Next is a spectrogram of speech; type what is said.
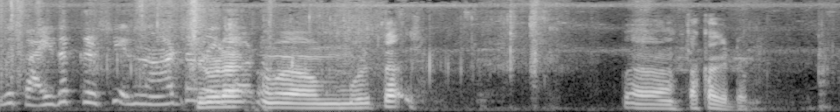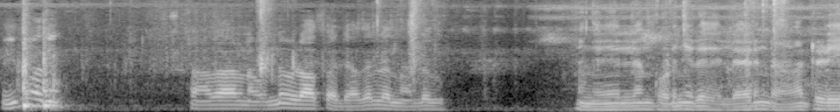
ഇത് ഇച്ചിരൂടെ മുഴുത്ത ചക്ക കിട്ടും. ഇത് മതി. സാധാരണ ഒന്നും വിടാത്തല്ലേ അതല്ലേ നല്ലത്. അങ്ങനെയെല്ലാം കുടഞ്ഞിടേ എല്ലാവരും കാണട്ടടി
